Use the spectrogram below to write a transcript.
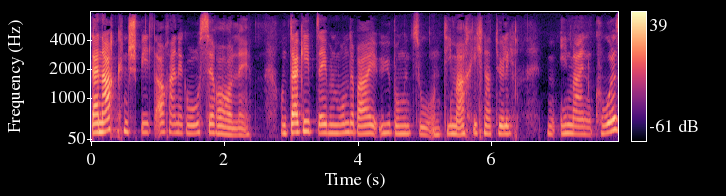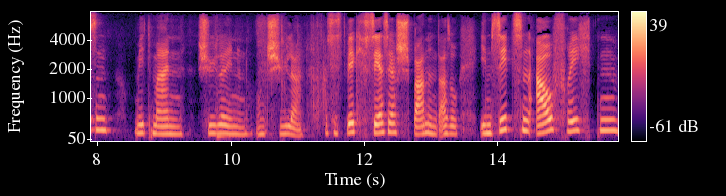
Der Nacken spielt auch eine große Rolle. Und da gibt es eben wunderbare Übungen zu. Und die mache ich natürlich in meinen Kursen mit meinen Schülerinnen und Schülern. Das ist wirklich sehr, sehr spannend. Also im Sitzen aufrichten.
